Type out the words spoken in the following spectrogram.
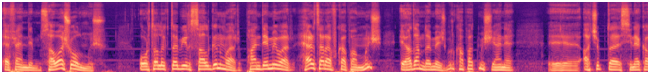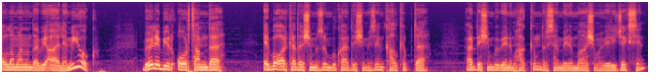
efendim savaş olmuş, ortalıkta bir salgın var, pandemi var, her taraf kapanmış. E adam da mecbur kapatmış yani e, açıp da sinek avlamanın da bir alemi yok. Böyle bir ortamda e bu arkadaşımızın, bu kardeşimizin kalkıp da kardeşim bu benim hakkımdır sen benim maaşımı vereceksin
